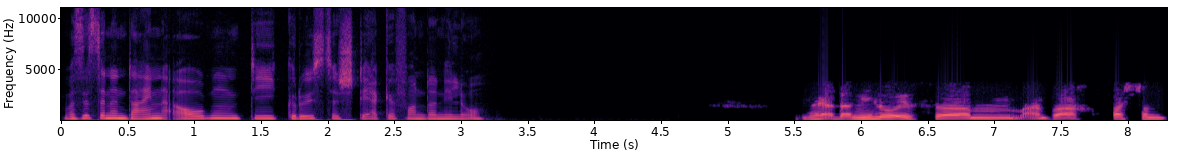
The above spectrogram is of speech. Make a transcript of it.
Was ist denn in deinen Augen die größte Stärke von Danilo? Naja, Danilo ist ähm, einfach fast schon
